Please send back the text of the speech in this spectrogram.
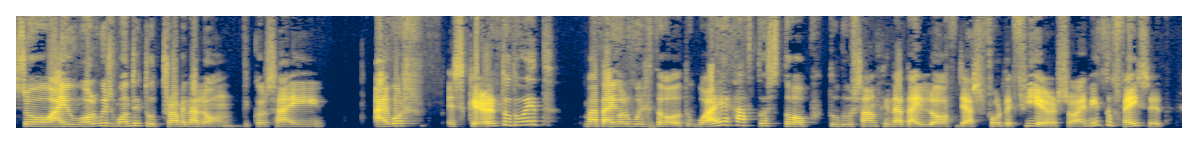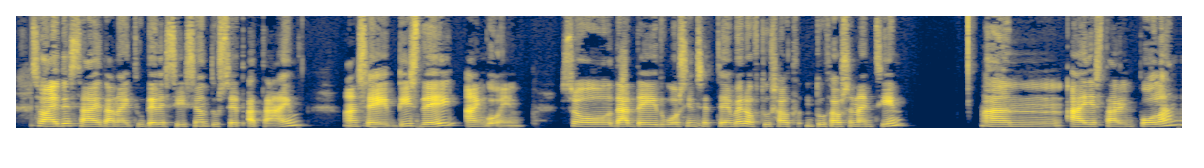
So i always wanted to travel alone because i i was scared to do it but i always thought why i have to stop to do something that i love just for the fear? So i need to face it. So i decided and i took the decision to set a time and say this day i'm going. So that date was in september of 2019 and i started in poland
